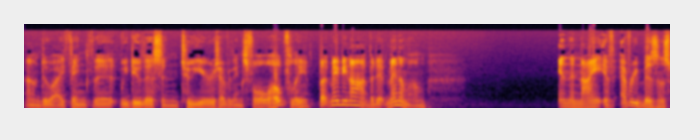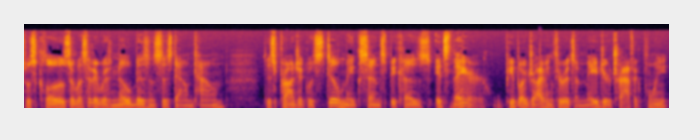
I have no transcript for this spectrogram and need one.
Um, do I think that we do this in two years, everything's full? Hopefully, but maybe not. But at minimum, in the night, if every business was closed, or let's say there was no businesses downtown, this project would still make sense because it's there. People are driving through. It's a major traffic point.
